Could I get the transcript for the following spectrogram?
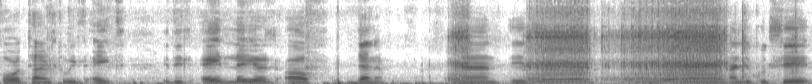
four times two is eight. It is eight layers of denim. And it's, as you could see,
